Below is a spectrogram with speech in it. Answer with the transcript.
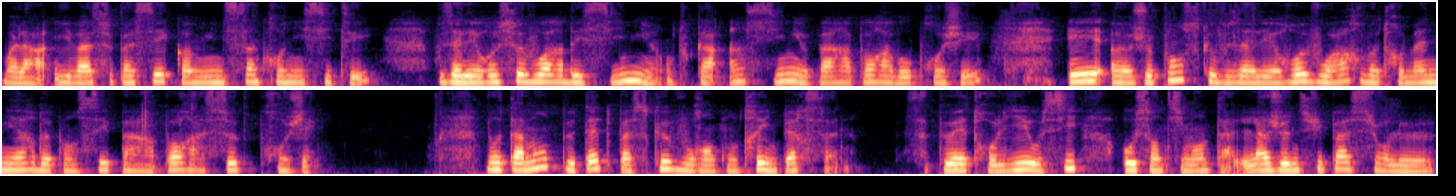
Voilà, il va se passer comme une synchronicité. Vous allez recevoir des signes, en tout cas un signe par rapport à vos projets. Et euh, je pense que vous allez revoir votre manière de penser par rapport à ce projet. Notamment peut-être parce que vous rencontrez une personne. Ça peut être lié aussi au sentimental. Là, je ne suis pas sur le,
